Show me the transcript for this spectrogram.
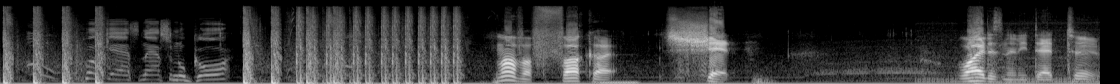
Punk ass National Guard. Motherfucker. Shit. Why isn't any dead too?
